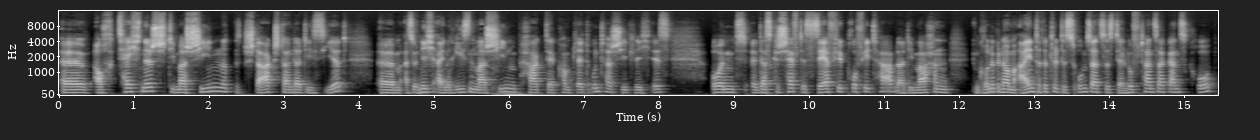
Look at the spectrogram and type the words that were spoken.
Äh, auch technisch die Maschinen stark standardisiert, ähm, also nicht ein riesen Maschinenpark, der komplett unterschiedlich ist. Und äh, das Geschäft ist sehr viel profitabler. Die machen im Grunde genommen ein Drittel des Umsatzes der Lufthansa ganz grob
